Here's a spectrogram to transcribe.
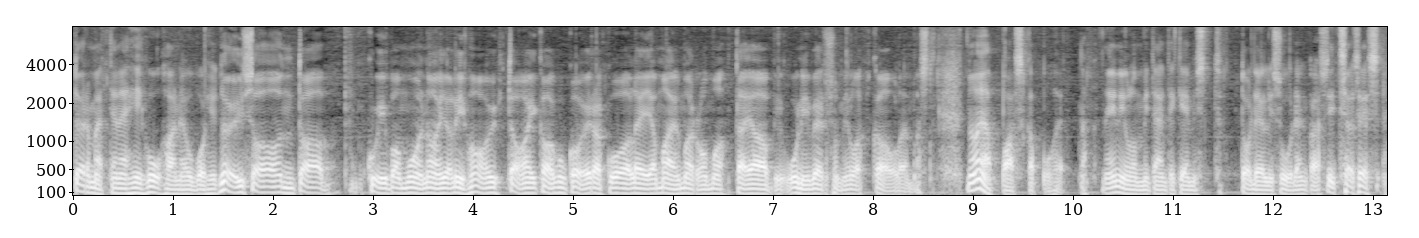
törmäätte näihin huuhaneuvoihin, että ei saa antaa kuivamuonaa ja lihaa yhtä aikaa, kun koira kuolee ja maailma romahtaa ja universumi lakkaa olemasta. No ja paskapuhetta. Ei niillä ole mitään tekemistä todellisuuden kanssa. Itse asiassa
